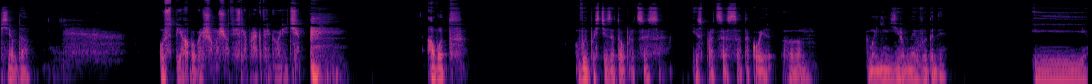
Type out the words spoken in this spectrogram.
псевдо успех, по большому счету, если о проекторе говорить. А вот выпасть из этого процесса, из процесса такой э, гомогенизированной выгоды и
